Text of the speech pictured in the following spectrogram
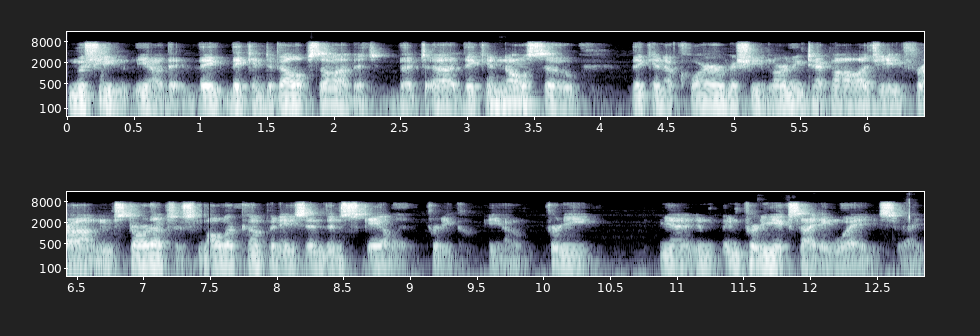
machine you know they, they, they can develop some of it but uh, they can Mhm. also they can acquire machine learning technology from startups or smaller companies and then scale it pretty you know pretty you know in, in pretty exciting ways right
